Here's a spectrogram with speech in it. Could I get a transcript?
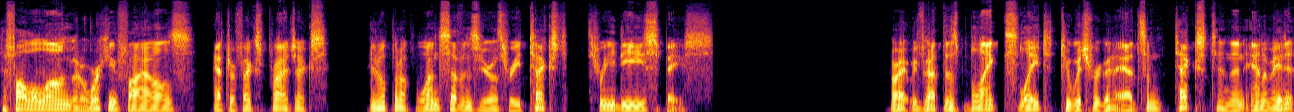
To follow along, go to Working Files, After Effects Projects, and open up 1703 Text 3D Space. All right, we've got this blank slate to which we're going to add some text and then animate it.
